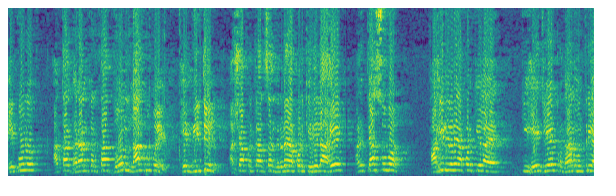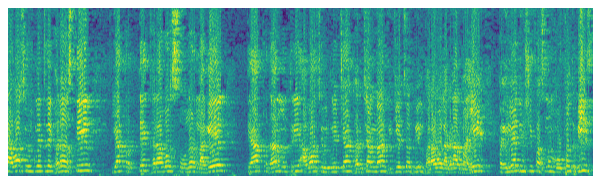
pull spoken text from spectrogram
एकूण आता घरांकरता दोन लाख रुपये हे मिळतील अशा प्रकारचा निर्णय आपण केलेला आहे. आणि त्याचसोबत हाही निर्णय आपण केला आहे की हे जे प्रधानमंत्री आवास योजनेतले घरं असतील या प्रत्येक घरावर सोलर लागेल. त्या प्रधानमंत्री आवास योजनेच्या घरच्यांना विजेचं बिल भरावं लागणार नाही. पहिल्या दिवशीपासून मोफत वीज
